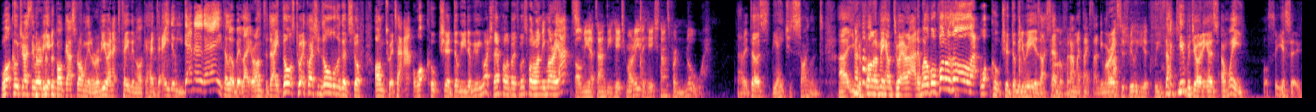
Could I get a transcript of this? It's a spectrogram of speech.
What Culture Wrestling, wherever you get your podcast from. We're going to review NXT. We're going to look ahead to AW Dynamite a little bit later on today. Thoughts, Twitter questions, all the good stuff on Twitter at What Culture WWE. You watch there, follow both of us. Follow Andy Murray at. Follow me at Andy H Murray. The H stands for no. That it does. The H is silent. Uh, you can follow me on Twitter at Adam Wilborn. Follow us all at What Culture WWE, as I said. but for now, my thanks to Andy Murray. Glasses really need a clean. Thank you for joining us, and we will see you soon.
